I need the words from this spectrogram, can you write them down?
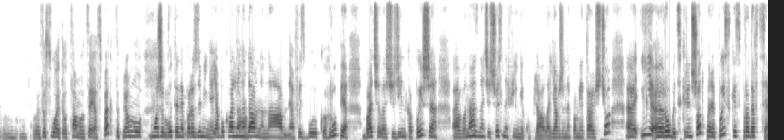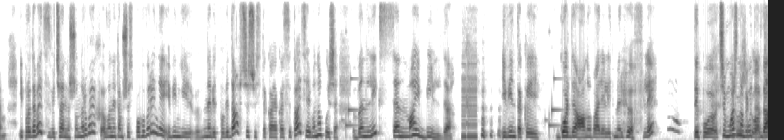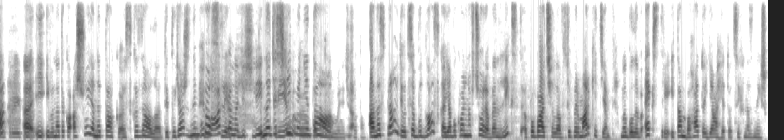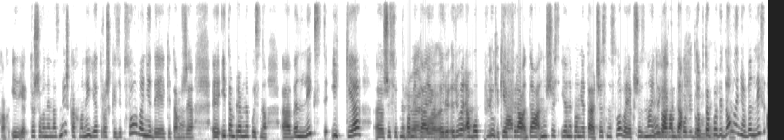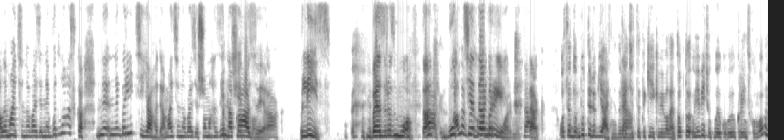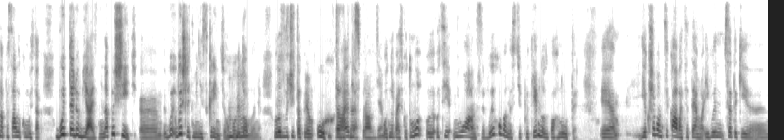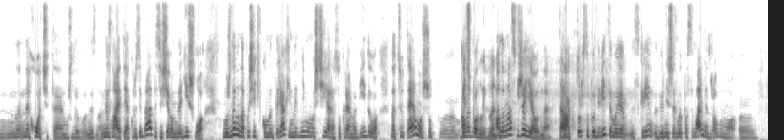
засвоїте от саме цей аспект, це прям ну Може бути непорозуміння. Я буквально Так. недавно на Фейсбук-групі бачила, що жінка пише, е, вона, значить, щось на фіні купляла. Я вже не пам'ятаю, що, е, і е, робить скріншот переписки з продавцем. І продавець, звичайно, що Норвег, вони там щось поговорили, і він їй не відповідав, чи щось така якась ситуація. І вона пише: Венлікс сен май більде. І він такий Гордеано варя літ mer höflig. Типу, чи можна дуже бути да? приклад. А, і, і вона така: а що я не так е, сказала? Типу, я ж з ним Будь ласка, надішліть, Надішліть скрін, е, мені, чи що там. А насправді, оце, будь ласка, я буквально вчора Вен Лікст побачила в супермаркеті. Ми були в екстрі, і там багато ягід оцих на знижках. І то, що вони на знижках, вони є трошки зіпсовані, деякі там Так. вже. Е, І там прям написано Вен Лікст іке, е, щось от не пам'ятаю, рюер або плюки, фра. Да, ну щось я не пам'ятаю, чесне слово, якщо знайду, Ну, я да, вам типу дам. Тобто повідомлення повідомлення Венлікс, але мається на увазі не будь ласка, не, не беріть ці ягоди, а мається на увазі, що магазин Так чітко, наказує. Так, Пліз. Без розмов. Так? так. Будьте добри. формі. Так. Так. Оце до- будьте люб'язні, до Так. речі, це такий еквівалент. Тобто, уявіть, ви ви мову написали комусь так: будьте люб'язні, напишіть, е, ви, вишліть мені скрін цього повідомлення. Воно звучить так прям ух, Так, знаєте, насправді. от норвезько. Тому е, оці нюанси вихованості потрібно збагнути. Якщо вам цікава ця тема, і ви все-таки е, не- хочете, можливо, не зна- не знаєте, як розібратися, ще вам не дійшло. Можливо, напишіть в коментарях, і ми знімемо ще раз окреме відео на цю тему, щоб е, Більш але- поглиблено. але в нас вже є одне. Так. Так, просто подивіться, ми скрін, вірніше, ми посилання зробимо е,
